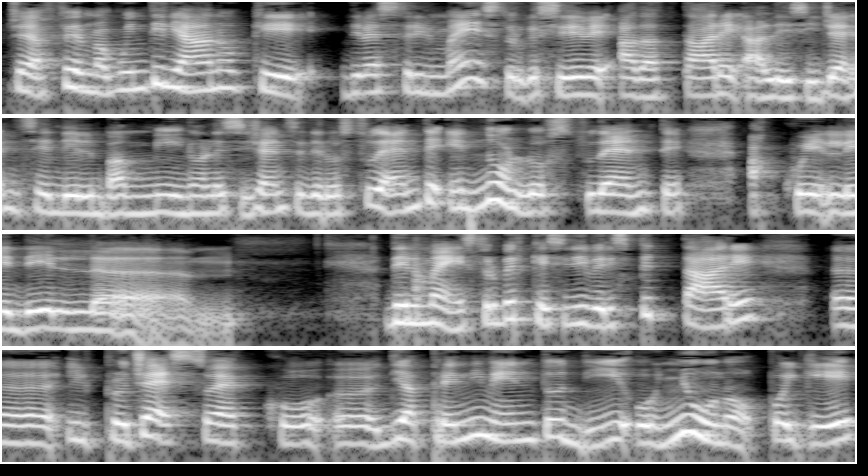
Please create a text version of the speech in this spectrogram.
cioè afferma Quintiliano che deve essere il maestro che si deve adattare alle esigenze del bambino, alle esigenze dello studente e non lo studente a quelle del, del maestro perché si deve rispettare eh, il processo ecco, eh, di apprendimento di ognuno, poiché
